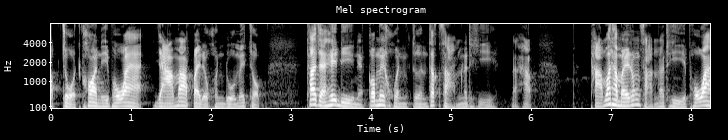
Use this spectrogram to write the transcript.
ับโจทย์ข้อนี้เพราะว่ายาวมากไปเดี๋ยวคนดูไม่จบ ถ้าจะให้ดีเนี่ยก็ไม่ควรเกินสัก 3 นาทีนะครับ ถามว่าทำไมต้อง 3 นาที เพราะว่า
